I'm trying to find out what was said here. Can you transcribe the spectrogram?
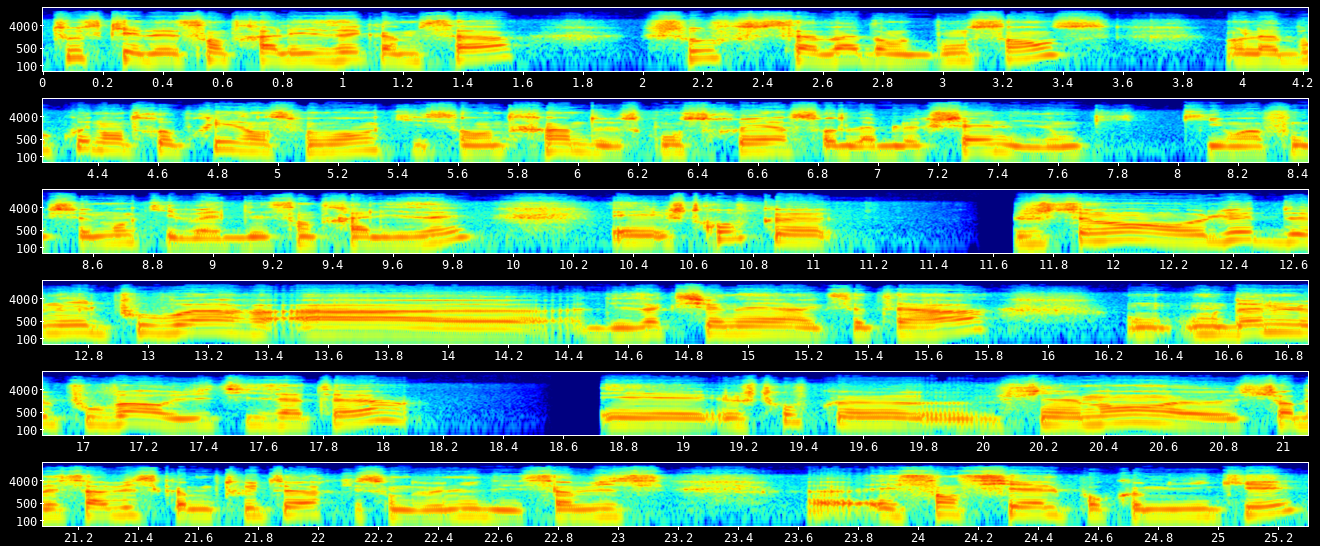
tout ce qui est décentralisé comme ça, je trouve que ça va dans le bon sens on a beaucoup d'entreprises en ce moment qui sont en train de se construire sur de la blockchain et donc qui ont un fonctionnement qui va être décentralisé. Et je trouve que justement, au lieu de donner le pouvoir à euh, des actionnaires, etc., on, donne le pouvoir aux utilisateurs. Et je trouve que finalement, euh, sur des services comme Twitter, qui sont devenus des services euh, essentiels pour communiquer,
